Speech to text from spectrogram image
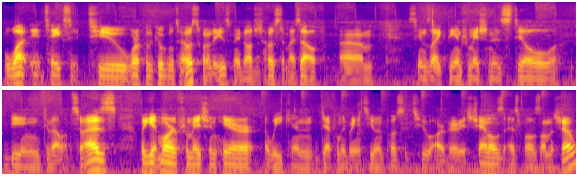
what it takes to work with Google to host one of these. Maybe I'll just host it myself. Um, seems like the information is still being developed. So as we get more information here, we can definitely bring it to you and post it to our various channels as well as on the show.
